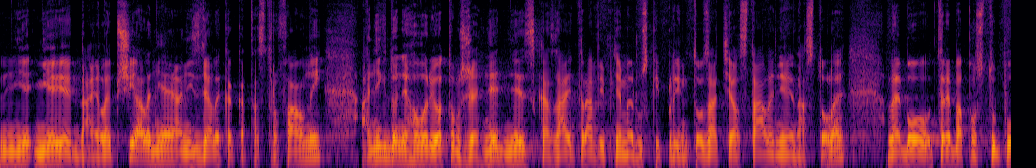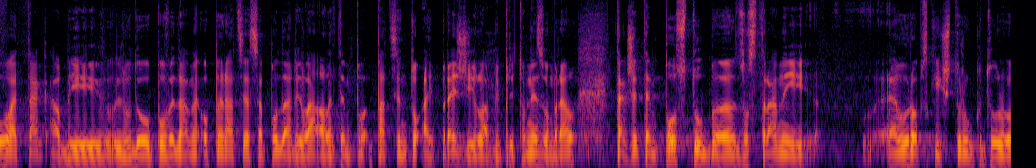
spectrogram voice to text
nie, nie je najlepší, ale nie je ani zďaleka katastrofálny. A nikto nehovorí o tom, že hneď dneska, zajtra vypneme ruský plyn. To zatiaľ stále nie je na stole, lebo treba postupovať tak, aby ľudov povedané operácia sa podarila, ale ten pacient to aj prežil, aby pritom nezomrel. Takže ten postup e, zo strany európskych štruktúr, e,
